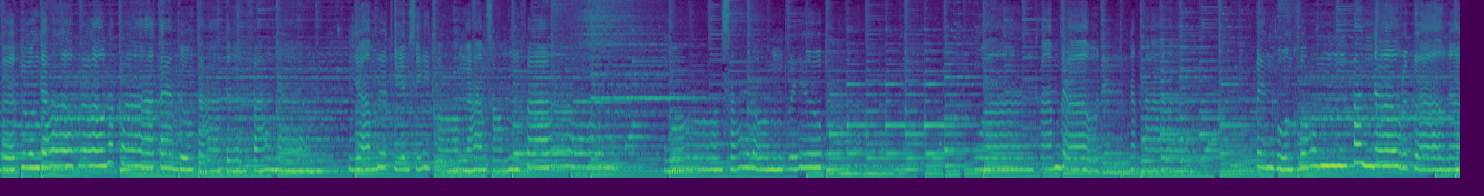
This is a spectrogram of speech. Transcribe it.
เบิกดวงดาวพราวนับฟ้าแต้มดวงตาเติมฟ้างามยามเมื่อเทียนสีทองงามสองฟ้าวอนสายลมปลิวผ่าน ดาวเด่นนภาเป็นห่วงคนปั้นดาวหรือเปล่านะ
